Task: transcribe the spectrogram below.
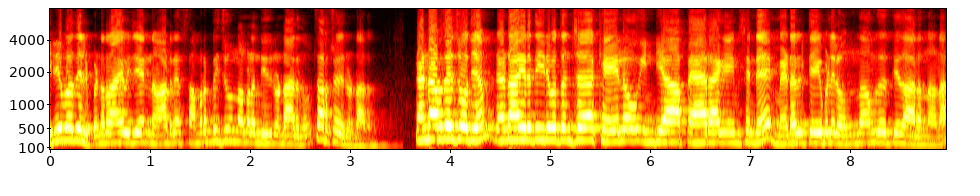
ഇരുപതിൽ പിണറായി വിജയൻ നാടിനെ സമർപ്പിച്ചു നമ്മൾ എന്ത് ചെയ്തിട്ടുണ്ടായിരുന്നു? ചർച്ച ചെയ്തിട്ടുണ്ടായിരുന്നു. രണ്ടാമത്തെ ചോദ്യം രണ്ടായിരത്തി ഇരുപത്തഞ്ച് ഖേലോ ഇന്ത്യ പാരാ ഗെയിംസിന്റെ മെഡൽ ടേബിളിൽ ഒന്നാമത് എത്തിയത് ആരെന്നാണ്?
